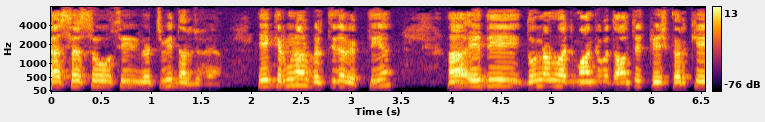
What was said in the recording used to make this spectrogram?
ਐਸਐਸਓ ਸੀ ਵਿੱਚ ਵੀ ਦਰਜ ਹੋਇਆ। ਇਹ ਕ੍ਰਿਮੀਨਲ ਵਿਰਤੀ ਦਾ ਵਿਅਕਤੀ ਹੈ ਇਹਦੀ ਦੋਨਾਂ ਨੂੰ ਅੱਜ ਮਾਨਯੋਗ ਅਦਾਲਤ ਵਿੱਚ ਪੇਸ਼ ਕਰਕੇ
